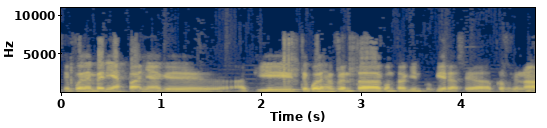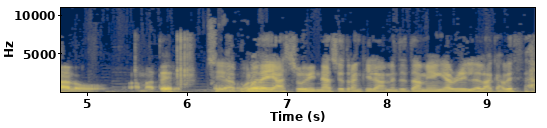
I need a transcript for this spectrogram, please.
se pueden venir a España, que aquí te puedes enfrentar contra quien tú quieras, sea profesional o amateur. Sí, bueno, puede ir a su gimnasio tranquilamente también y abrirle la cabeza.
